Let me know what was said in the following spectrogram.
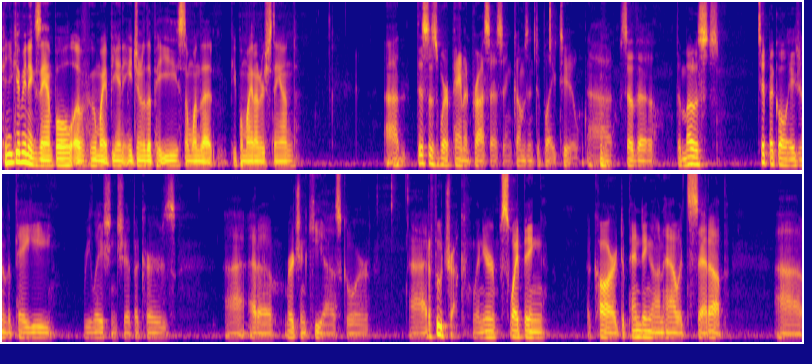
Can you give me an example of who might be an agent of the payee, someone that people might understand? Uh, this is where payment processing comes into play too. Uh, so the the most typical agent of the payee relationship occurs uh, at a merchant kiosk or uh, at a food truck when you're swiping a card. Depending on how it's set up, uh,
